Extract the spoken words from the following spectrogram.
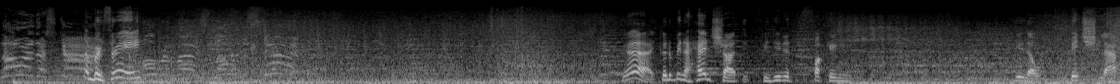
Lower the stern! Number three. Reverse! Stern! Yeah, it could have been a headshot if he didn't fucking did a bitch slap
